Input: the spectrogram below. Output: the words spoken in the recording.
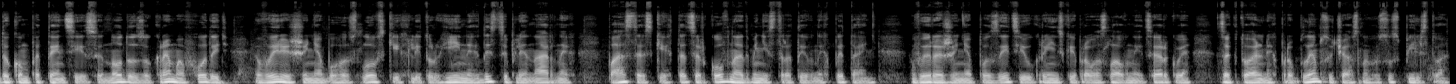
До компетенції синоду, зокрема, входить вирішення богословських, літургійних, дисциплінарних, пастирських та церковно-адміністративних питань, вираження позицій Української православної церкви з актуальних проблем сучасного суспільства,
